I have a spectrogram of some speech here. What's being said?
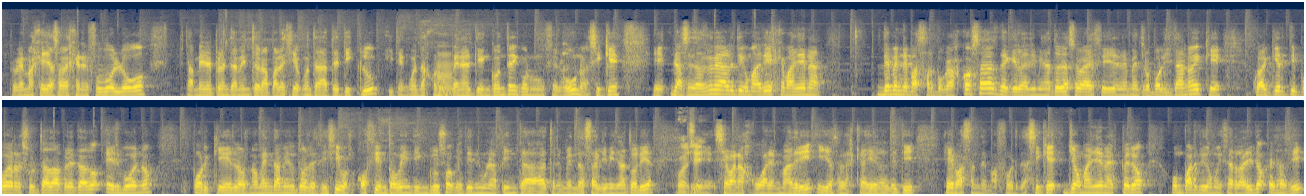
El problema es que ya sabes que en el fútbol luego también el planteamiento era parecido contra el Athletic Club y te encuentras con un mm. penalti en contra y con un 0-1. Así que eh, la sensación del Atlético de Madrid es que mañana deben de pasar pocas cosas, de que la eliminatoria se va a decidir en el Metropolitano y que cualquier tipo de resultado apretado es bueno porque los 90 minutos decisivos, o 120 incluso, que tienen una pinta tremenda esa eliminatoria, pues eh, se van a jugar en Madrid y ya sabes que ahí el Atleti es bastante más fuerte. Así que yo mañana espero un partido muy cerradito, es así,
